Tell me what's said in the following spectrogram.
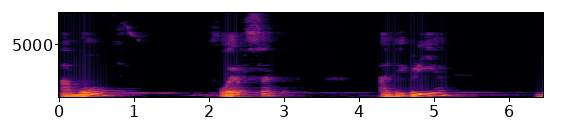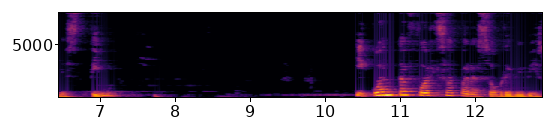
amor, fuerza, alegría y estímulo. ¿Y cuánta fuerza para sobrevivir?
